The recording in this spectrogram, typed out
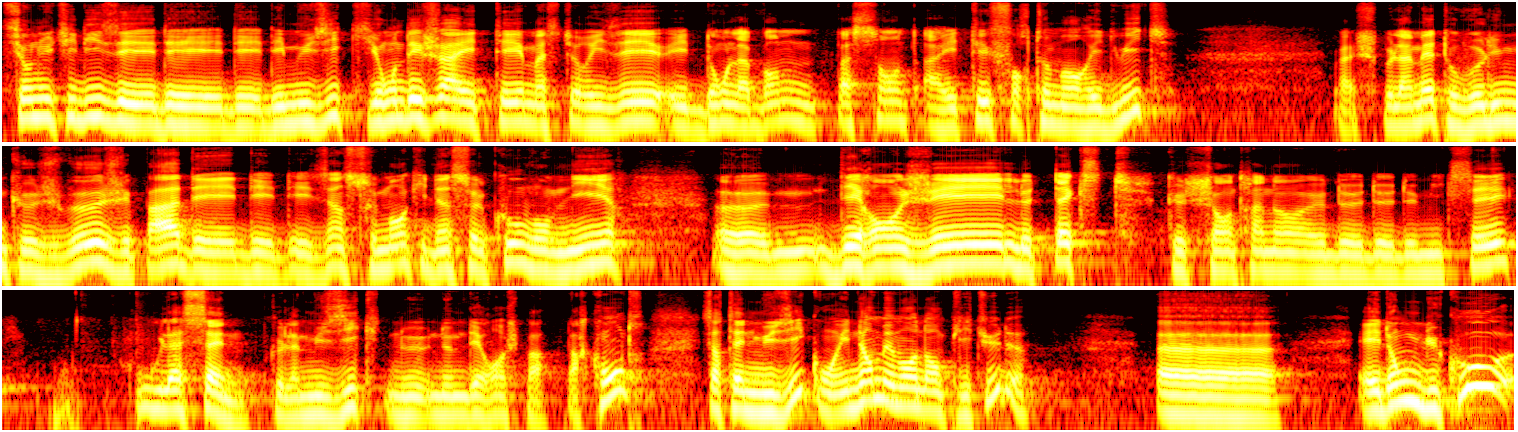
si on utilise des, musiques qui ont déjà été masterisées et dont la bande passante a été fortement réduite, ben, je peux la mettre au volume que je veux, je n'ai pas des, instruments qui d'un seul coup vont venir euh, déranger le texte que je suis en train de, mixer ou la scène, que la musique ne me dérange pas. Par contre, certaines musiques ont énormément d'amplitude, euh, et donc, du coup,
